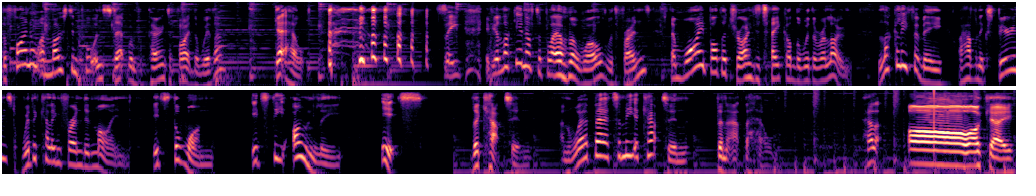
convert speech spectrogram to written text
The final and most important step when preparing to fight the Wither? Get help. See, if you're lucky enough to play on the world with friends, then why bother trying to take on the Wither alone? Luckily for me, I have an experienced Wither killing friend in mind. It's the one. It's the only. It's the captain. And where better to meet a captain than at the helm? Hello. Oh, okay.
